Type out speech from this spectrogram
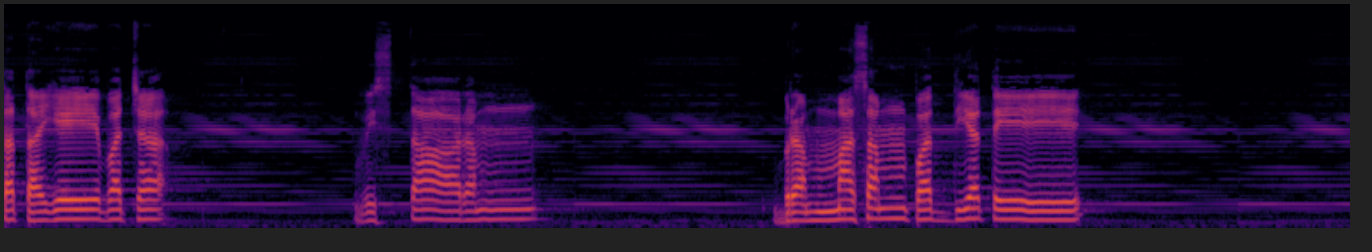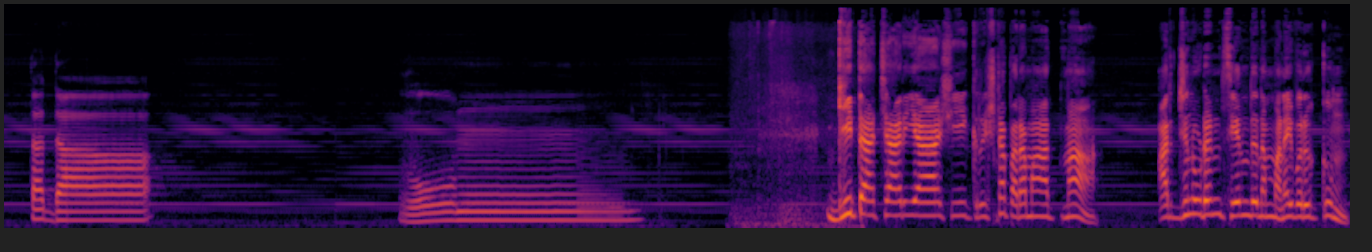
तत एव च विस्तारम्। ब्रह्म सम्पद्यते तदा। ॐ கீதாச்சாரியா ஸ்ரீ கிருஷ்ண பரமாத்மா. அர்ஜுனுடன் சேர்ந்து நம் அனைவருக்கும்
